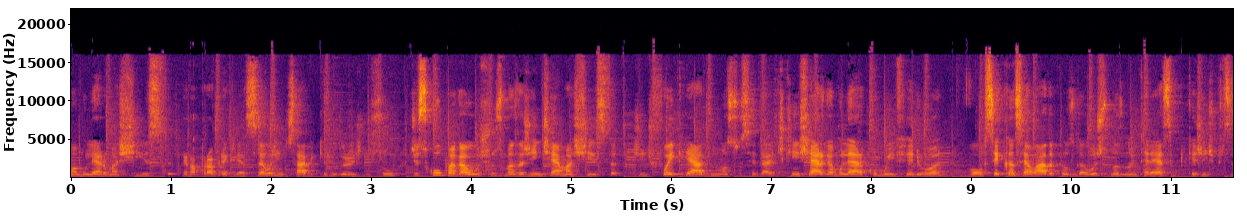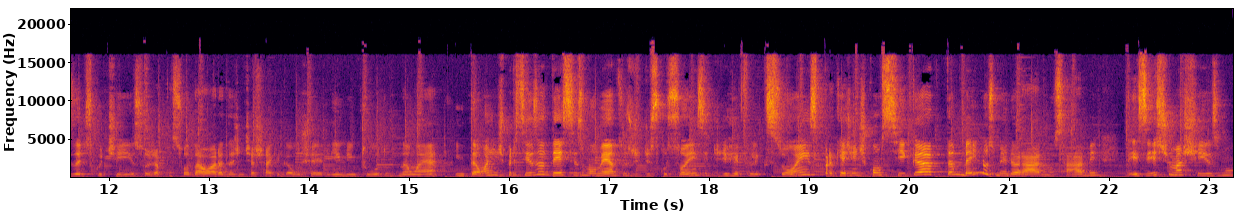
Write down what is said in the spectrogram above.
uma mulher machista, pela própria criação. A gente sabe que o Rio Grande do Sul, desculpa gaúchos, mas a gente é machista. A gente foi criado numa sociedade que enxerga a mulher como inferior. Vou ser cancelada pelos gaúchos, mas não interessa, porque a gente precisa discutir isso. Já passou da hora da gente achar que gaúcho é lindo em tudo, não é? Então a gente precisa desses momentos de discussões e de reflexões para que a gente consiga também nos melhorarmos, sabe? Existe machismo,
